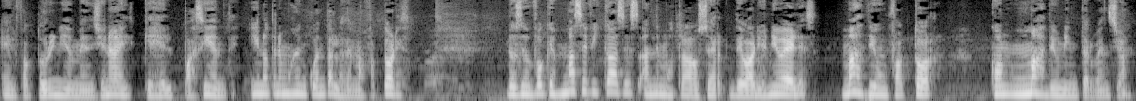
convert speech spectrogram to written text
el factor unidimensional, que es el paciente, y no tenemos en cuenta los demás factores. Los enfoques más eficaces han demostrado ser de varios niveles, más de un factor, con más de una intervención.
